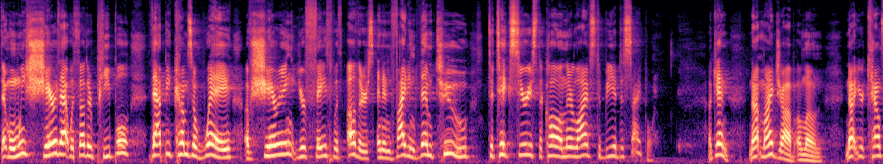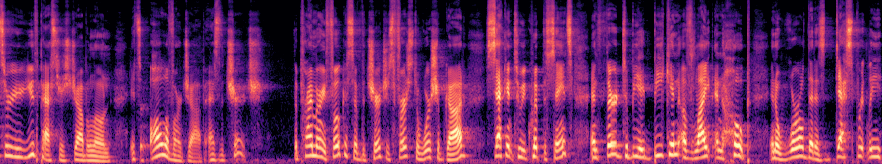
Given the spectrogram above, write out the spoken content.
that when we share that with other people, that becomes a way of sharing your faith with others and inviting them too to take serious the call on their lives to be a disciple. Again, not my job alone, not your counselor or your youth pastor's job alone. It's all of our job as the church. The primary focus of the church is first to worship God, second, to equip the saints, and third, to be a beacon of light and hope in a world that is desperately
